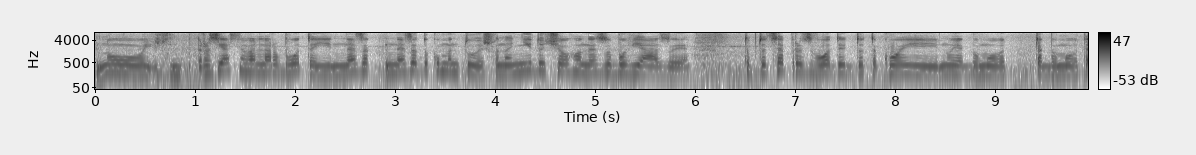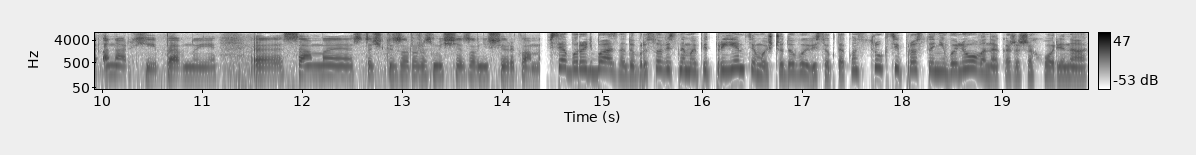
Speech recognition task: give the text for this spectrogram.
Ну, роз'яснювальна робота її не за не задокументуєш, вона ні до чого не зобов'язує. Тобто це призводить до такої, ну як би мовити, так би мовити, анархії певної, е, саме з точки зору розміщення зовнішньої реклами. Вся боротьба з недобросовісними підприємцями щодо вивісок та конструкцій просто нівельована, каже Шахоріна.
